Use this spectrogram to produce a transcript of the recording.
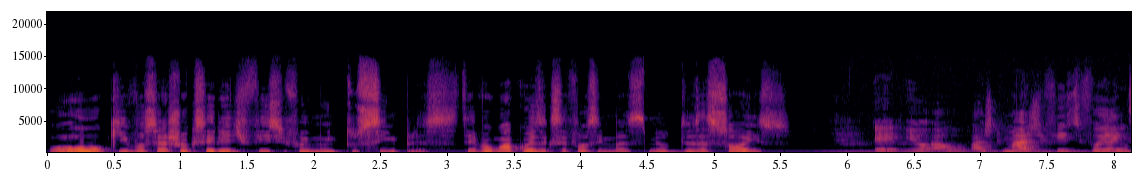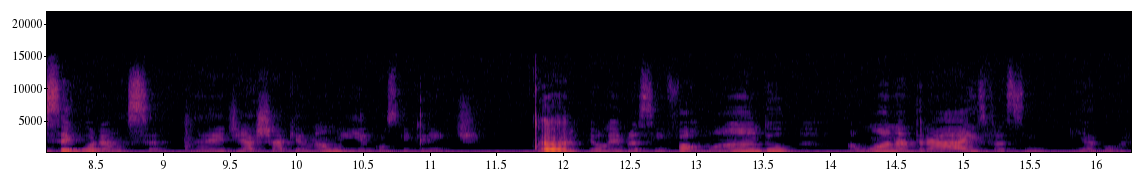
Ou o que você achou que seria difícil foi muito simples? Teve alguma coisa que você falou assim, mas meu Deus, é só isso? É, eu acho que mais difícil foi a insegurança, né, de achar que eu não ia conseguir cliente. É. Eu lembro assim, formando, há um ano atrás, falei assim, e agora?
